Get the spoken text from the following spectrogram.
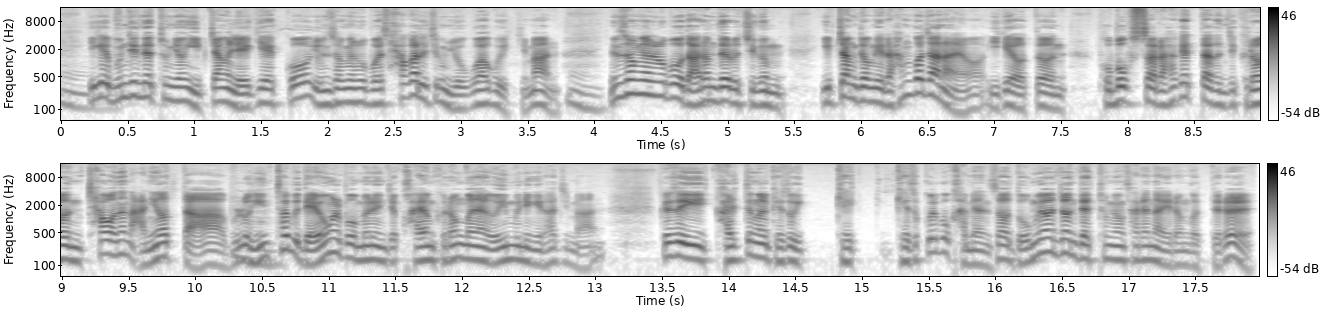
음. 이게 문재인 대통령이 입장을 얘기했고 윤석열 후보의 사과를 지금 요구하고 있지만 음. 윤석열 후보 나름대로 지금 입장 정리를 한 거잖아요. 이게 어떤 보복 수사를 하겠다든지 그런 차원은 아니었다. 물론 음. 인터뷰 내용을 보면 이제 과연 그런 거냐 의문이긴 하지만 그래서 이 갈등을 계속 게- 계속 끌고 가면서 노무현 전 대통령 사례나 이런 것들을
